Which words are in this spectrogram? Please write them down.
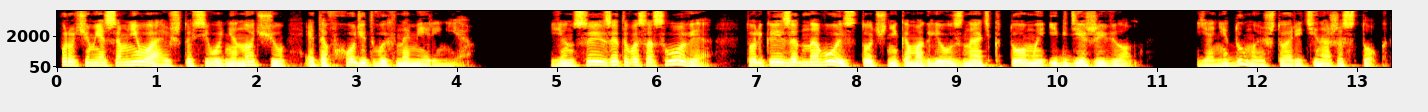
Впрочем, я сомневаюсь, что сегодня ночью это входит в их намерения. Юнцы из этого сословия только из одного источника могли узнать, кто мы и где живем. Я не думаю, что Аретина жесток,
